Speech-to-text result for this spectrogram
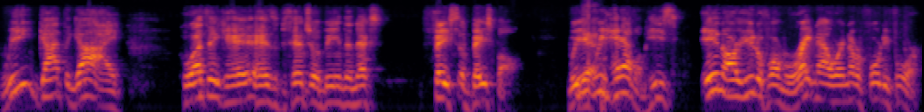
We got the guy who I think has the potential of being the next face of baseball. We yeah. we have him. He's in our uniform right now. We're number 44.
